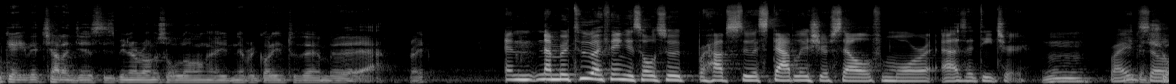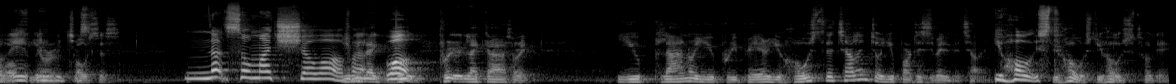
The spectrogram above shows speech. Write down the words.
okay, the challenges It's been around so long, I never got into them, blah, blah, blah, right? And number two, I think, is also perhaps to establish yourself more as a teacher, Mm, right? You can so show off it, it would just not so much show off. You mean like well, pre, like uh, sorry, you plan or you prepare, you host the challenge or you participate in the challenge? you host. You host, you host. Okay.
